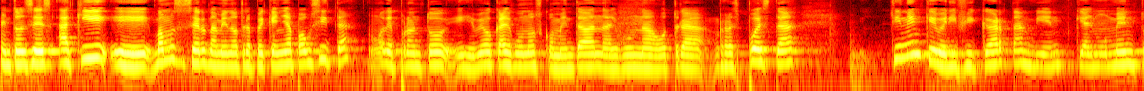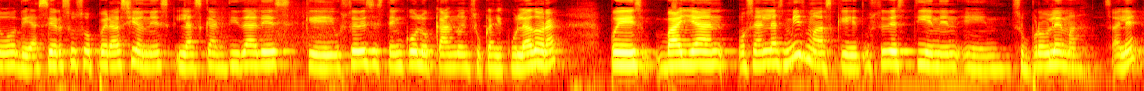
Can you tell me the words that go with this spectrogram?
entonces aquí eh, vamos a hacer también otra pequeña pausita, ¿no? De pronto eh, veo que algunos comentaban alguna otra respuesta. Tienen que verificar también que al momento de hacer sus operaciones, las cantidades que ustedes estén colocando en su calculadora, pues vayan, o sean las mismas que ustedes tienen en su problema, ¿sale?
